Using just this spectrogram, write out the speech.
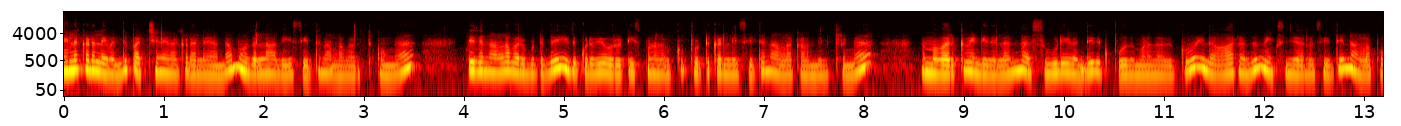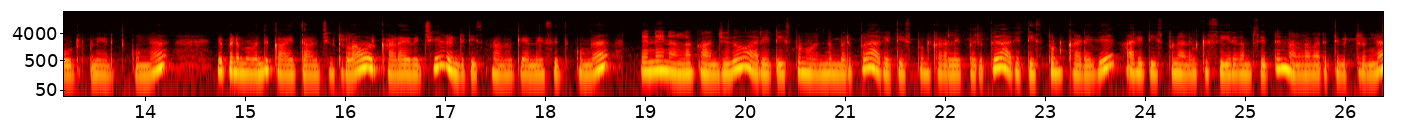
நிலக்கடலை வந்து பச்சை நிலக்கடலையாக இருந்தால் முதல்ல அதையும் சேர்த்து நல்லா வறுத்துக்கோங்க. இப்போ இது நல்லா வறுபட்டது இது கூடவே ஒரு டீஸ்பூன் அளவுக்கு பொட்டுக்கடலை சேர்த்து நல்லா கலந்து விட்டுருங்க. நம்ம வறுக்க வேண்டியதில்லை இந்த சூடே வந்து இதுக்கு போதுமானதாக இருக்கும். இது ஆறுனது மிக்ஸி ஜாரில் சேர்த்து நல்லா பவுட்ரு பண்ணி எடுத்துக்கோங்க. இப்போ நம்ம வந்து காய் தாளிச்சு ஒரு கடாய் வச்சு ரெண்டு டீஸ்பூன் அளவுக்கு எண்ணெய் சேர்த்துக்கோங்க. எண்ணெய் நல்லா காஞ்சதும் அரை டீஸ்பூன் உளுந்தம் பருப்பு அரை டீஸ்பூன் கடலைப்பருப்பு அரை டீஸ்பூன் கடுகு அரை டீஸ்பூன் அளவுக்கு சீரகம் சேர்த்து நல்லா வறுத்து விட்டுருங்க.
